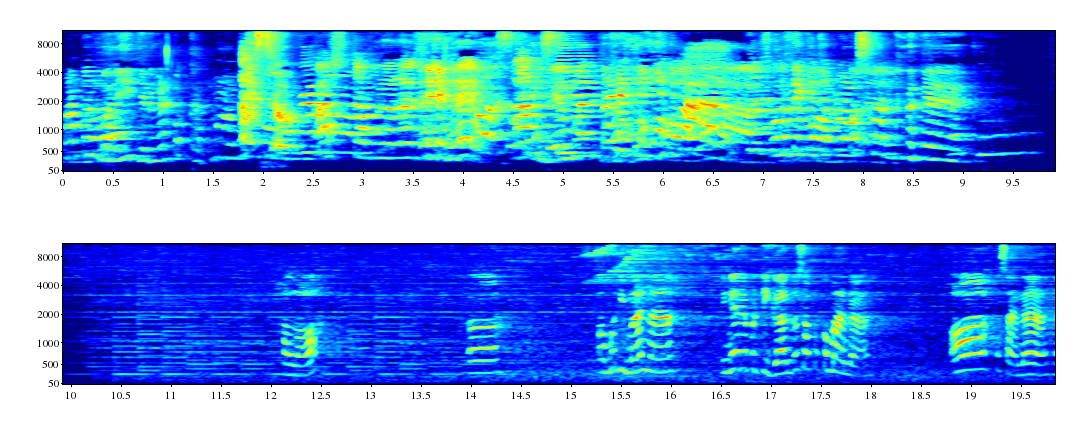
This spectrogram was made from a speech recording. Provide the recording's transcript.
mantan bayi jenengan pegat mawon. Astagfirullahaladzim. Hei, lambeman Sorry keceplosan. Halo? Eh, kamu di mana? Ini ada pertigaan terus aku ke mana? Oh, ke sana.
